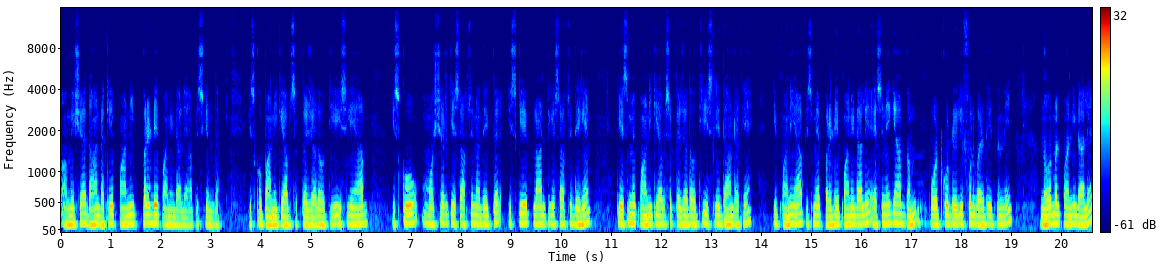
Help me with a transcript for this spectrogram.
हमेशा ध्यान रखें, पानी पर डे पानी डालें आप इसके अंदर। इसको पानी की आवश्यकता ज़्यादा होती है, इसलिए आप इसको मॉइस्चर के हिसाब से ना देखकर, इसके प्लांट के हिसाब से देखें कि इसमें पानी की आवश्यकता ज़्यादा होती है, इसलिए ध्यान रखें। कि पानी आप इसमें पर डे पानी डालें। ऐसे नहीं कि आप गम पॉट को डेली फुल भर दें, इतना नहीं। नॉर्मल पानी डालें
